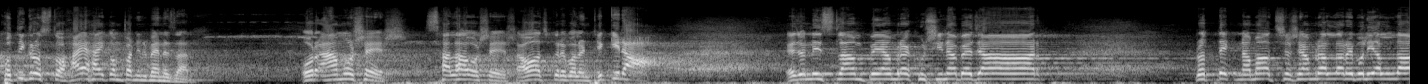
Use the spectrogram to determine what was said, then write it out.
ক্ষতিগ্রস্ত, হাই হাই কোম্পানির ম্যানেজার ওর আমও শেষ সালাও শেষ। আওয়াজ করে বলেন, ঠিক কিনা? এজন্য ইসলাম পেয়ে আমরা খুশি না, বেজার। প্রত্যেক নামাজ শেষে আমরা আল্লাহরে বলি, আল্লাহ,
